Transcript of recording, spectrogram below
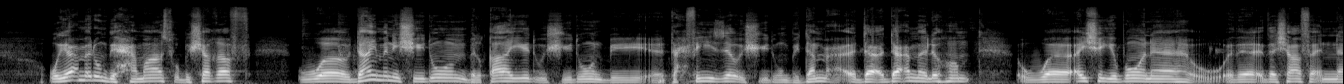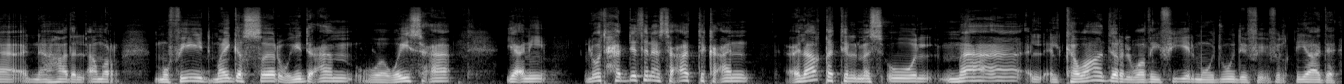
ويعملون بحماس وبشغف ودائما يشيدون بالقايد ويشيدون بتحفيزه ويشيدون بدمع دع- دعمه لهم. وأي شيء يبونه واذا إذا شافه ان إن هذا الأمر مفيد ما يقصر ويدعم ويسعى. يعني لو تحدثنا سعادتك عن علاقة المسؤول مع ال- الكوادر الوظيفية الموجودة في في القيادة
